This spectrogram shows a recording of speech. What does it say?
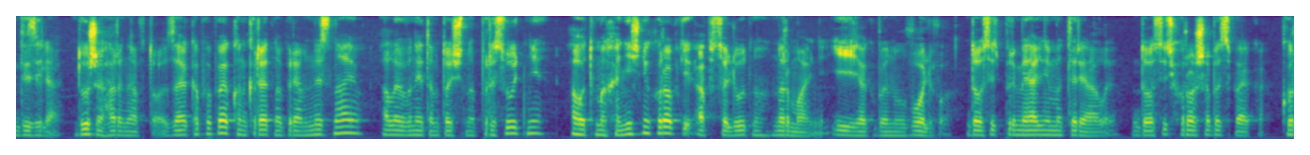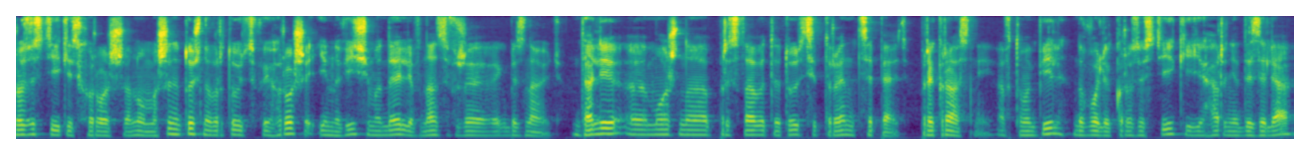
дизеля. Дуже гарне авто. За КПП конкретно прям не знаю але вони там точно присутні. А от механічні коробки абсолютно нормальні. І якби ну Volvo, досить преміальні матеріали, досить хороша безпека, корозостійкість хороша. Ну, машини точно вартують свої гроші, і новіші моделі в нас вже якби знають. Далі е, можна представити тут Citroen C5. Прекрасний автомобіль, доволі корозостійкий, є гарні дизеля.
